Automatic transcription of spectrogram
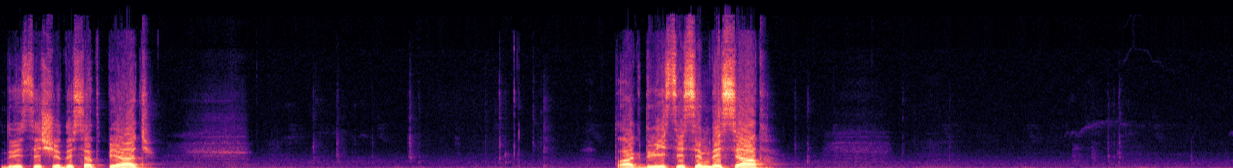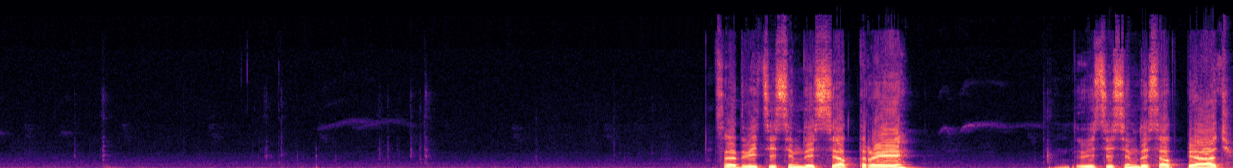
265. Так, двісті сімдесят. Це 273. 275.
